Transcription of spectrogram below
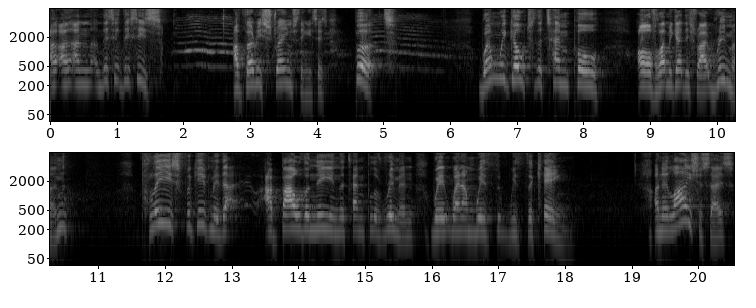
and, and this, is, this is a very strange thing. He says, but when we go to the temple of, let me get this right, Rimmon, Please forgive me that I bow the knee in the temple of Rimmon when I'm with, with the king. And Elisha says,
